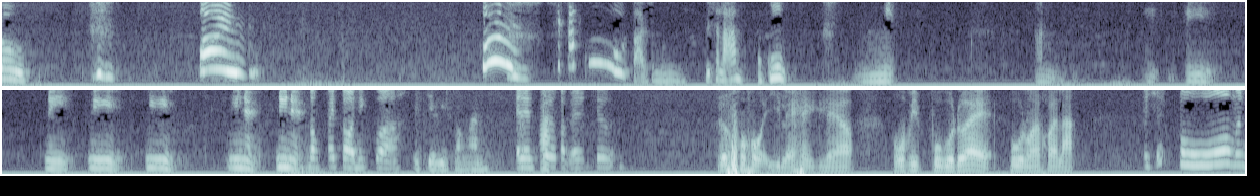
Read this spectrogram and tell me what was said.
go ไปไปจะกัดกูตายซะมึงไปสลามของกูนี่อันนี่นี่นี่นี่นี่เนี่ยนี่เนี่ยลงไปต่อดีกว่าไปเจออีกสองอันเอเลเจอร์กับเอเลเจอร์โอ้โหอีแรงอีกแล้วโอ้มีปูด้วย ปูน้อยคอยรัก ไม่ใช่ปูมัน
